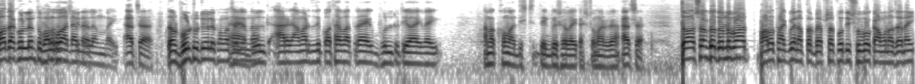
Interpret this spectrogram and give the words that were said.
ওয়াদা করলেন তো ভালো ওয়াদা করলাম ভাই। আচ্ছা তোর ভুল টুটি হলে ক্ষমা হ্যাঁ চাইলেন না? ভুল আর আমার যদি কথাবার্তায় ভুল টুটি হয় ভাই আমার ক্ষমা দৃষ্টি দেখবে সবাই কাস্টমাররা আচ্ছা তো অসংখ্য ধন্যবাদ। ভালো থাকবেন আপনার ব্যবসার প্রতি শুভ কামনা জানাই।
